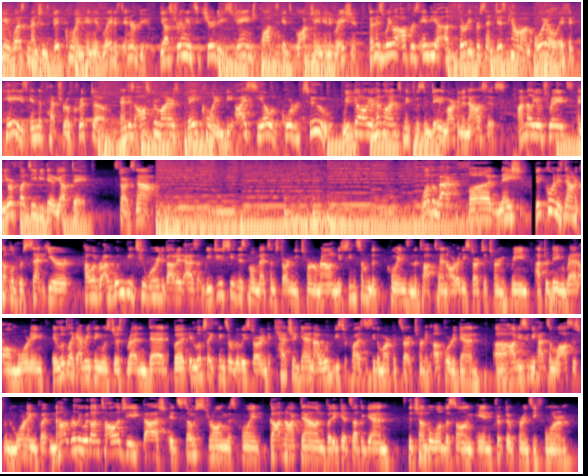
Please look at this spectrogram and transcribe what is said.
Kanye West mentions Bitcoin in his latest interview. The Australian Security Exchange plots its blockchain integration. Venezuela offers India a 30% discount on oil if it pays in the petro crypto. And is Oscar Mayer's Bacoin the ICO of quarter two? We've got all your headlines mixed with some daily market analysis. I'm Ellio Trades, and your FUD TV Daily Update starts now. Welcome back, FUD Nation. Bitcoin is down a couple of percent here. However, I wouldn't be too worried about it as we do see this momentum starting to turn around. We've seen some of the coins in the top 10 already start to turn green after being red all morning. It looked like everything was just red and dead, but it looks like things are really starting to catch again. I wouldn't be surprised to see the market start turning upward again. Uh, obviously, we had some losses from the morning, but not really with Ontology. Gosh, it's so strong, this coin. Got knocked down, but it gets up again. It's the Chumbawamba song in cryptocurrency form.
